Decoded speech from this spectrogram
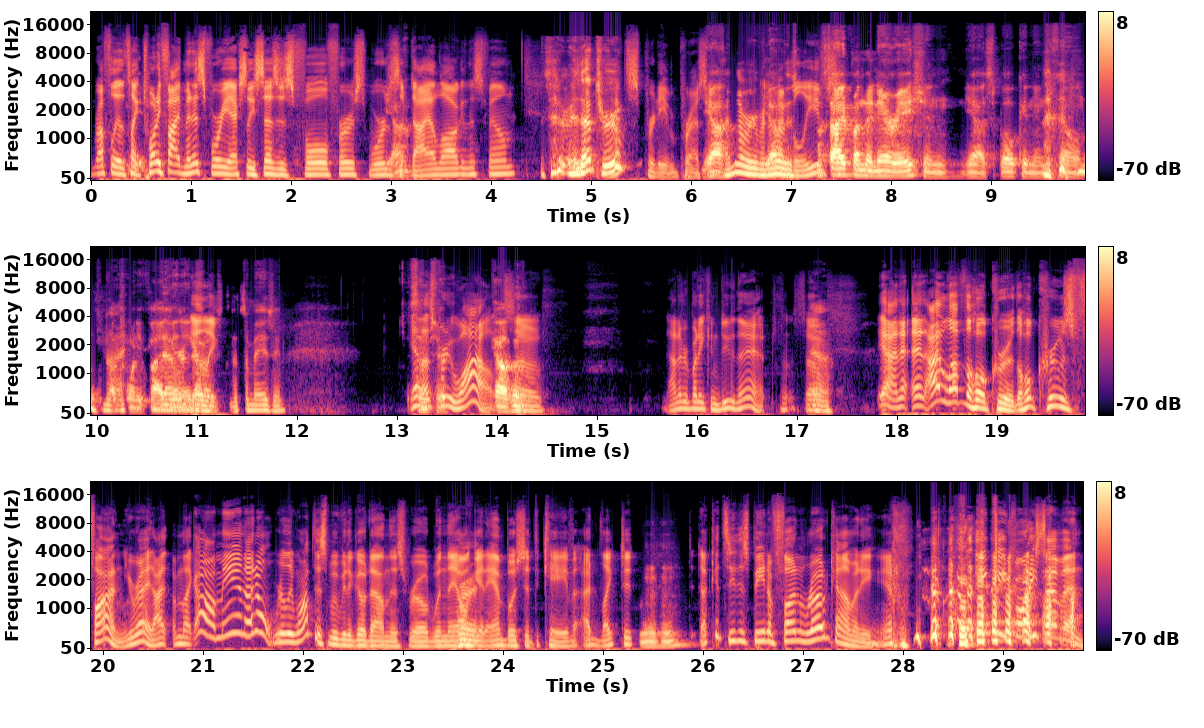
roughly? It's like 25 minutes before he actually says his full first words Yeah. of dialogue in this film. Is that, is that true? It's pretty impressive. Yeah. I never even Yeah, I I believe. Aside from the narration, yeah, spoken in the film, No, about 25 minutes. Yeah, noticed. That's amazing. Yeah, that's pretty wild. Colqhoun. So not everybody can do that. So Yeah. Yeah, and, and I love the whole crew. The whole crew is fun. You're right. I, I'm like, oh man, I don't really want this movie to go down this road when they all Right. get ambushed at the cave. I'd like to. Mhm. I could see this being a fun road comedy. Yeah. 1847,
